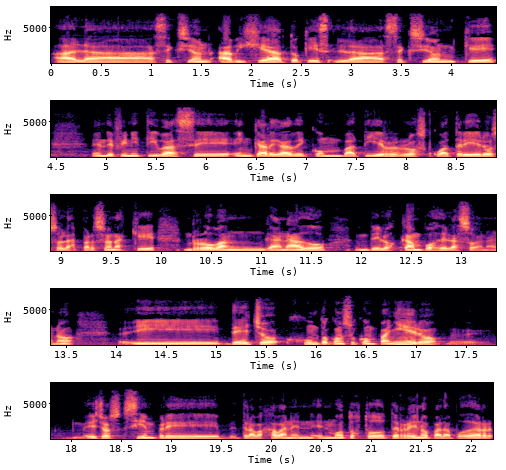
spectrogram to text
a la sección abigeato, que es la sección que en definitiva se encarga de combatir los cuatreros o las personas que roban ganado de los campos de la zona, ¿no? Y de hecho, junto con su compañero, eh, ellos siempre trabajaban en, motos todoterreno para poder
